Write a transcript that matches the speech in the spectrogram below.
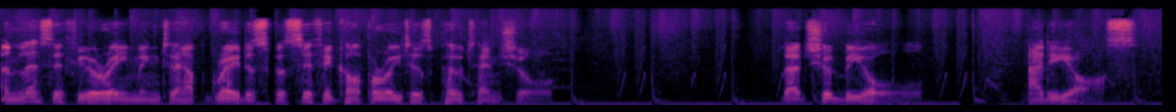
Unless if you're aiming to upgrade a specific operator's potential. That should be all. Adios.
